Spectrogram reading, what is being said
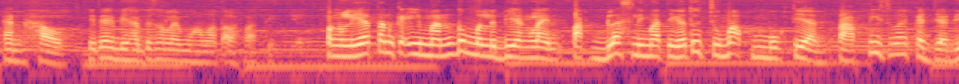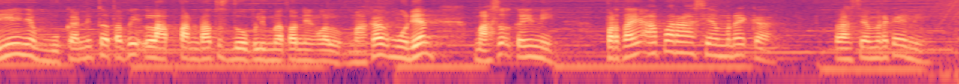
and how, itu yang dihabiskan oleh Muhammad Al-Fatih. Penglihatan keimanan itu melebihi yang lain. 1453 itu cuma pembuktian, tapi sebenarnya kejadiannya bukan itu, tapi 825 tahun yang lalu. Maka kemudian masuk ke ini. Pertanyaan apa rahasia mereka? Rahasia mereka ini.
